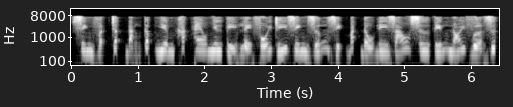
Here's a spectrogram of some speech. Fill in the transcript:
Sinh vật chất đẳng cấp nghiêm khắc theo như tỷ lệ phối trí dinh dưỡng dịch bắt đầu đi giáo sư tiếng nói vừa dứt.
